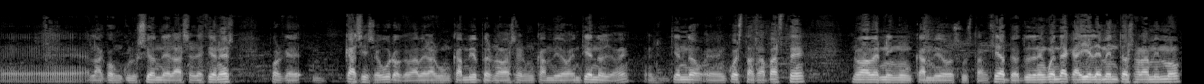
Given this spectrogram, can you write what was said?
eh, la conclusión de las elecciones, porque casi seguro que va a haber algún cambio, pero no va a ser un cambio, entiendo yo, ¿eh? entiendo, encuestas a paste, no va a haber ningún cambio sustancial, pero tú ten en cuenta que hay elementos ahora mismo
